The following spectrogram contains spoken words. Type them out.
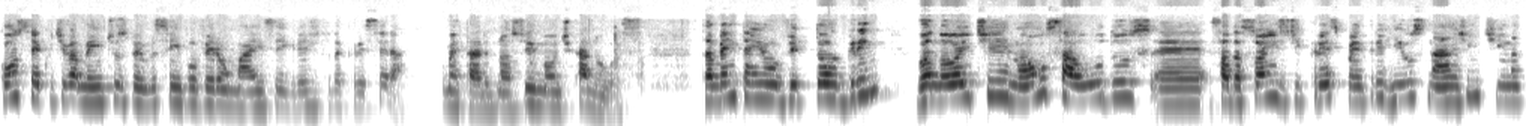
consecutivamente os membros se envolverão mais e a igreja toda crescerá. Comentário do nosso irmão de Canoas. Também tem o Victor Green. Boa noite, irmãos. Saúdos, é, saudações de Crespo Entre Rios, na Argentina.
